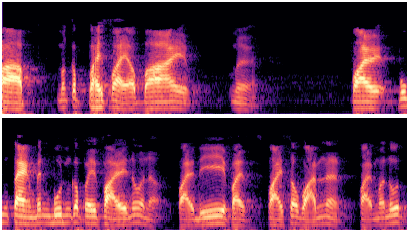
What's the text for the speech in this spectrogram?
บาปมันก็ไปฝ่ายอบายเนี่ยฝ่ายปรุงแต่งเป็นบุญก็ไปฝ่ายนู่นน่ะ ฝ่ายดีฝ่ายฝ่ายสวรรค์น่ะฝ่ายมนุษย์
